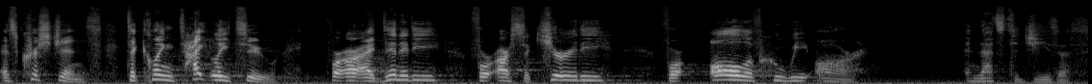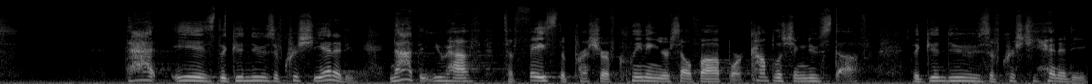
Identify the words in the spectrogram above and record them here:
as Christians to cling tightly to for our identity, for our security, for all of who we are. And that's to Jesus. That is the good news of Christianity. Not that you have to face the pressure of cleaning yourself up or accomplishing new stuff. The good news of Christianity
